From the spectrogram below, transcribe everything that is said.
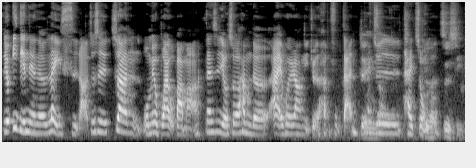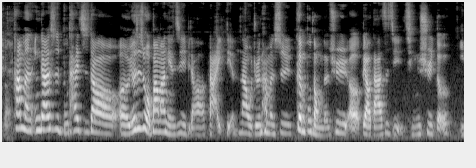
有一点点的类似啦，就是虽然我没有不爱我爸妈，但是有时候他们的爱会让你觉得很负担，对，就是太重了，窒息感。他们应该是不太知道，呃，尤其是我爸妈年纪比较大一点，那我觉得他们是更不懂得去呃表达自己情绪的。一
